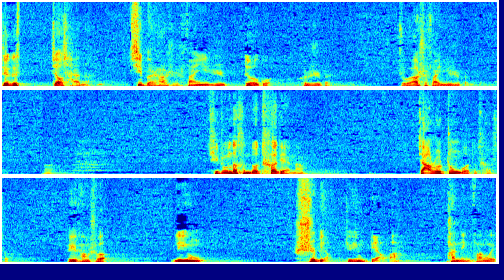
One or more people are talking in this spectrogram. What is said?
这个教材呢，基本上是翻译日德国和日本，主要是翻译日本啊。其中的很多特点呢，加入中国的特色，比方说利用时表，就用表啊判定方位，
